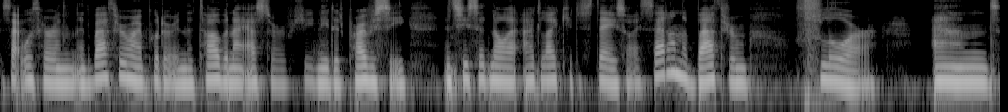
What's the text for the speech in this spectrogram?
sat with her in, in the bathroom. I put her in the tub, and I asked her if she needed privacy, and she said, "No, I, I'd like you to stay." So I sat on the bathroom floor, and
